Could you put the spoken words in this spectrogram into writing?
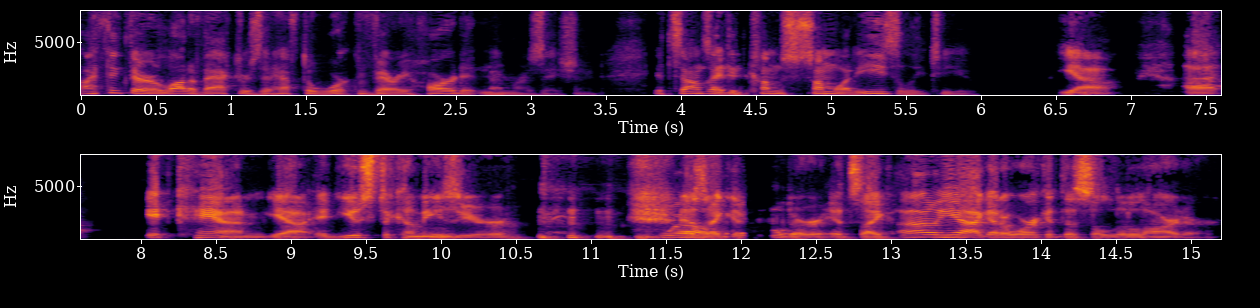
I think there are a lot of actors that have to work very hard at memorization. It sounds like it comes somewhat easily to you. Yeah. Uh, it can, yeah. It used to come easier. well, As I get older, it's like, oh yeah, I got to work at this a little harder.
